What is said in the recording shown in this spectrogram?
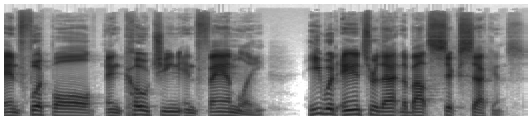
and football and coaching and family he would answer that in about six seconds.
